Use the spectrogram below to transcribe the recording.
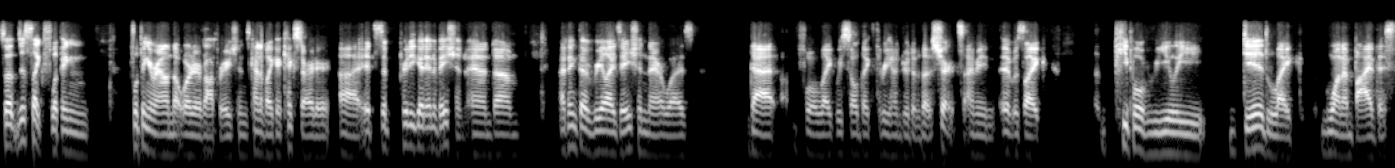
So just like flipping flipping around the order of operations, kind of like a Kickstarter. Uh, it's a pretty good innovation, and um, I think the realization there was that for like we sold like 300 of those shirts. I mean, it was like people really did like want to buy this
